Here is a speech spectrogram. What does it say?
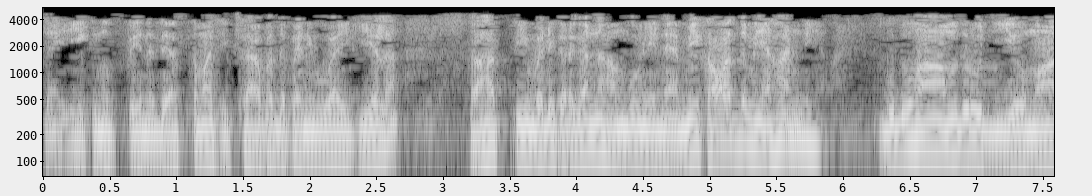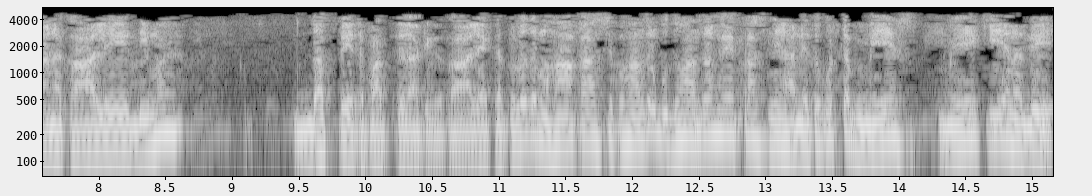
දැන් ඒකිනුත් පේන දෙයක් තමයි ශික්ෂාපද පැනිවුවයි කියලා රහත් වීම වැඩි කරගන්න හම්බුනේ නැහැ මේ කවද්ද මේ අහන්නේ? බුදුහාමුදුරු ජීවමාන කාලයේදීම බුද්ධත්වයට පත් වෙලා ටික කාලයක් ඇතුළත මහා කාශ්‍යප හාමුදුරු බුදුහාමුදුරන් මේ ප්‍රශ්නේ අහන්නේ. එතකොට මේ මේ කියන දේ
